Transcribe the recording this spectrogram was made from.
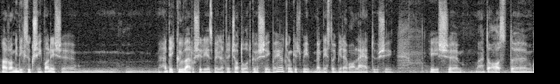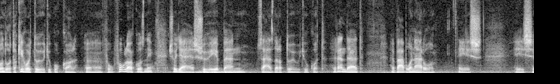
arra mindig szükség van, és hát egy külvárosi részbe, illetve egy csatolt községbe éltünk, és mi megnézte, hogy mire van lehetőség. És hát azt gondolta ki, hogy tojótyúkokkal fog foglalkozni, és hogy első évben száz darab tojótyúkot rendelt, bábolnáról, és, és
